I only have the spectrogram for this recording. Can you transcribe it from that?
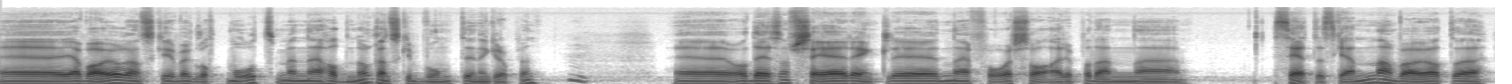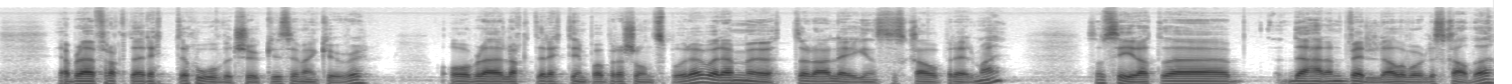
Eh, jeg var jo ganske ved godt mot, men jeg hadde nok ganske vondt inni kroppen. Mm. Eh, og det som skjer egentlig når jeg får svaret på den CT-scannen, var jo at uh, jeg ble frakta rett til hovedsykehuset i Vancouver. Og ble lagt rett inn på operasjonsbordet, hvor jeg møter da legen som skal operere meg. Som sier at uh, det her er en veldig alvorlig skade.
